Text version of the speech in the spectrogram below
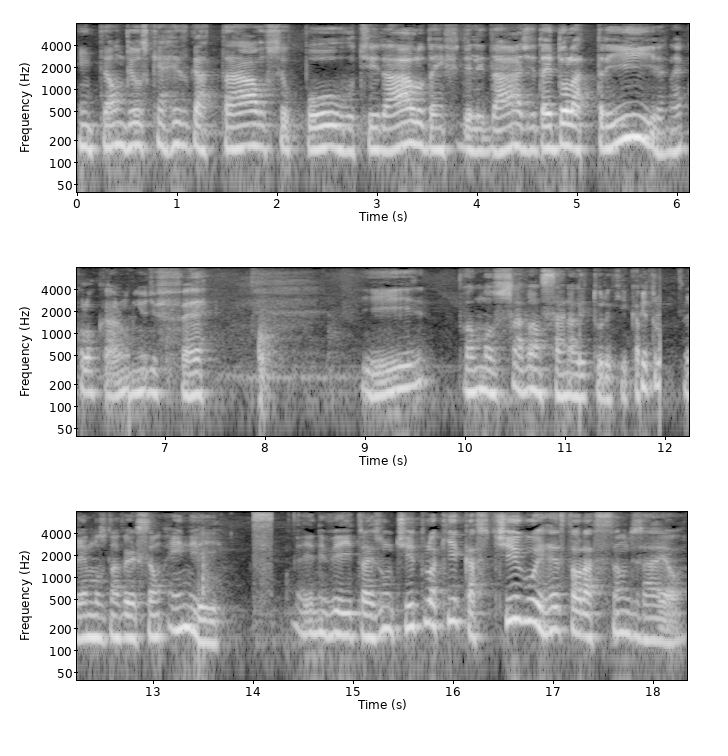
Então Deus quer resgatar o seu povo, tirá-lo da infidelidade, da idolatria, né? Colocá-lo no caminho de fé. E vamos avançar na leitura aqui. Capítulo lemos na versão NVI. A NVI traz um título aqui: Castigo e Restauração de Israel.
